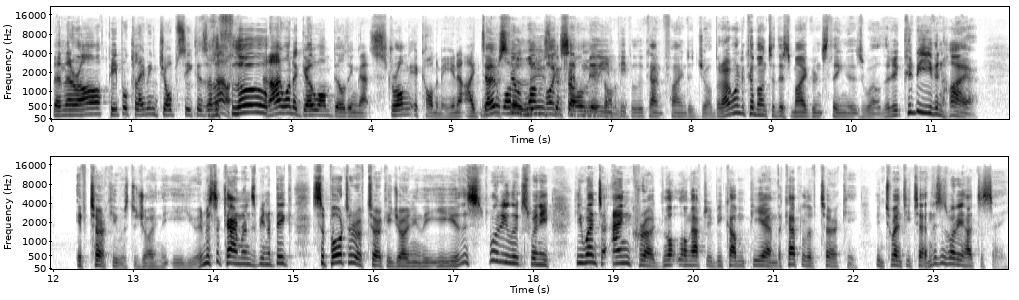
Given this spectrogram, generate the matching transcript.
than there are people claiming job seekers allowance. flow- And I want to go on building that strong economy. You know, I don't want to lose control of the million economy. people who can't find a job. But I want to come on to this migrants thing as well, that it could be even higher if Turkey was to join the EU. And Mr Cameron's been a big supporter of Turkey joining the EU. This is what he looks when he, he went to Ankara not long after he became PM, the capital of Turkey, in 2010. This is what he had to say.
